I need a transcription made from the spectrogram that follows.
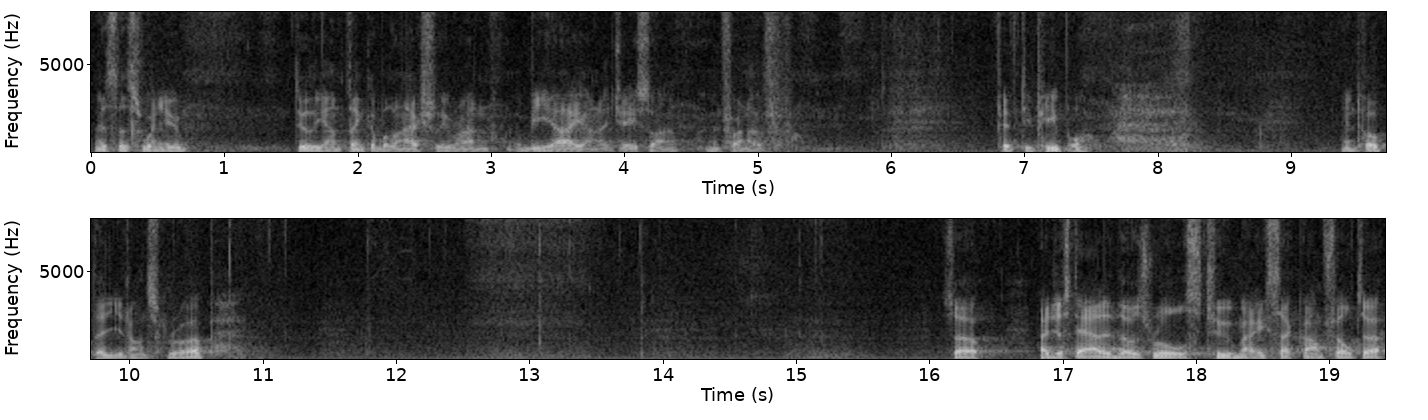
This is when you do the unthinkable and actually run a VI on a JSON in front of 50 people and hope that you don't screw up. So I just added those rules to my seccomp filter,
